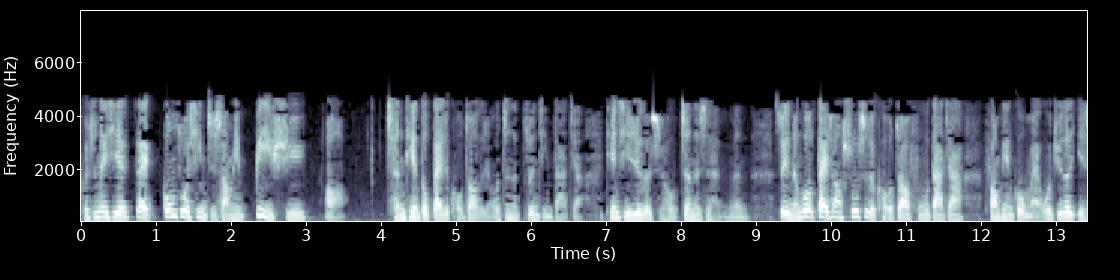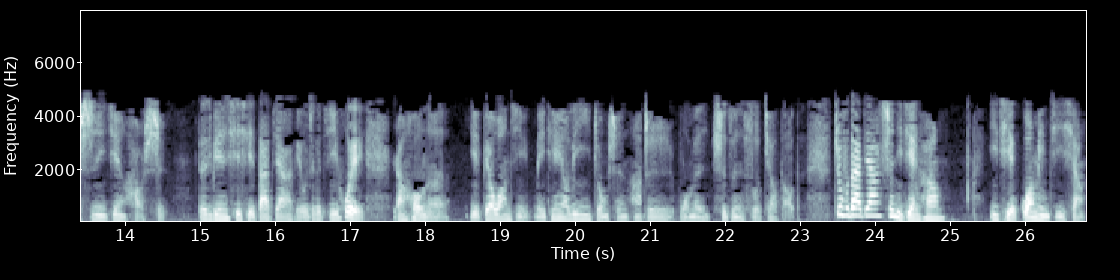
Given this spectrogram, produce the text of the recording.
可是那些在工作性质上面必须啊成天都戴着口罩的人，我真的尊敬大家。天气热的时候真的是很闷，所以能够戴上舒适的口罩服务大家，方便购买，我觉得也是一件好事。在这边谢谢大家给我这个机会，然后呢，也不要忘记每天要利益众生啊！这是我们师尊所教导的。祝福大家身体健康，一切光明吉祥。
